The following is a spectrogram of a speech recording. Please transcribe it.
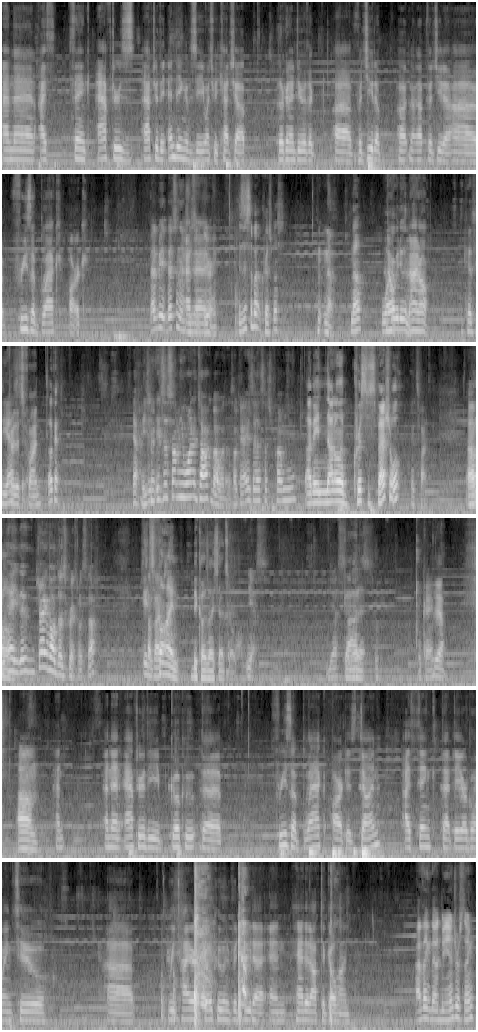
And then I th- think after Z- after the ending of Z, once we catch up, they're gonna do the uh, Vegeta, uh, no, not Vegeta, uh, Frieza Black arc. That'd be that's an interesting then- theory. Is this about Christmas? no, No. Why No, are we doing that? Not that? at all, because he has because it's to. fun. Okay. Yeah, he's just, it's just something he wanted to talk about with us. Okay, is that such a problem here? I mean, not on a Christmas special. It's fine. Um, Oh. hey, the Dragon Ball does Christmas stuff. It's Sometimes. fine because I said so. Yes. Yes. Got it. Okay. Yeah. Um. And and then after the Goku the Frieza Black arc is done, I think that they are going to uh, retire Goku and Vegeta and hand it off to Gohan. I think that'd be interesting.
